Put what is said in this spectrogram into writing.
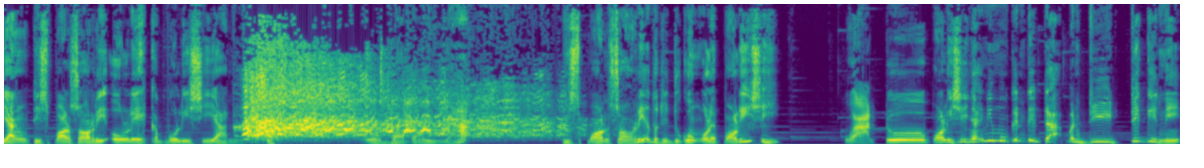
yang disponsori oleh kepolisian. Lomba teriak disponsori atau didukung oleh polisi. Waduh, polisinya ini mungkin tidak mendidik ini.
